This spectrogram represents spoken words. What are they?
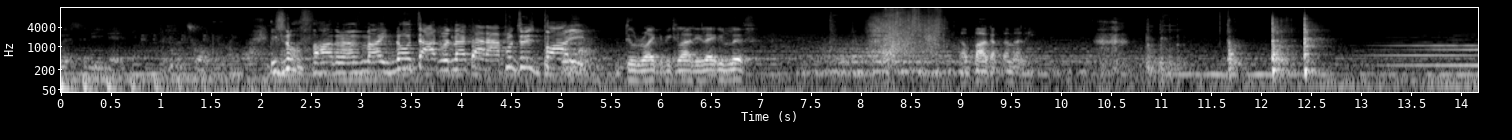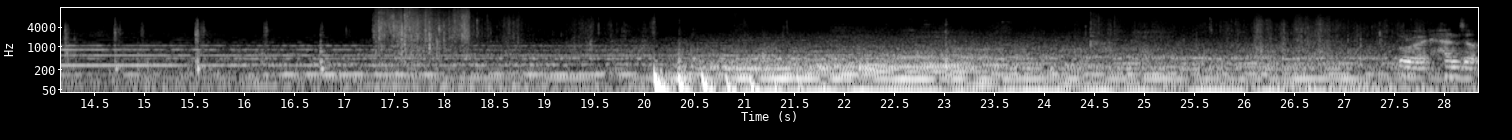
worse than he did. Just for talking. He's no father of mine. No dad would let that happen to his body. You do right to be glad he let you live. Now bag up the money. Hands up.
